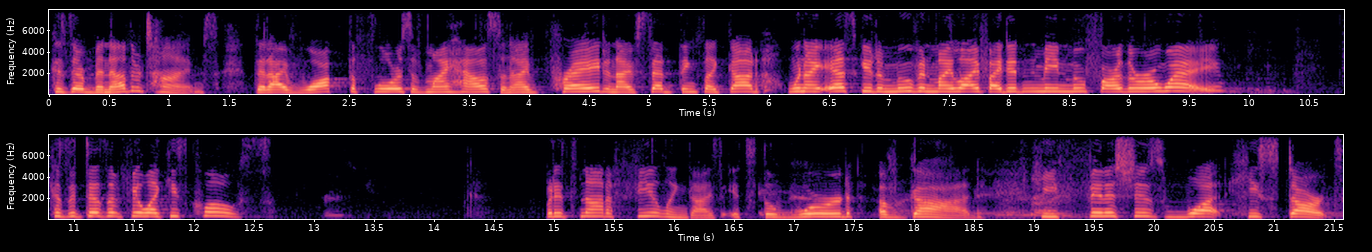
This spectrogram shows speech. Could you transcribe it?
Because there have been other times that I've walked the floors of my house and I've prayed and I've said things like, God, when I ask you to move in my life, I didn't mean move farther away. Because it doesn't feel like He's close. But it's not a feeling, guys, it's the Word of God. He finishes what He starts.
